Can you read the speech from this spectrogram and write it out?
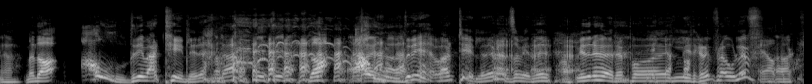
Ja. Men det har aldri vært tydeligere. Det har aldri vært tydeligere hvem som vinner. Vil dere høre på et lite klipp fra Oluf? Ja, takk.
